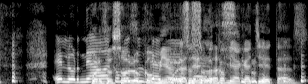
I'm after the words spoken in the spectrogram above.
el horneaba Por eso como solo sus comía Por eso galletas. solo galletas. comía galletas.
